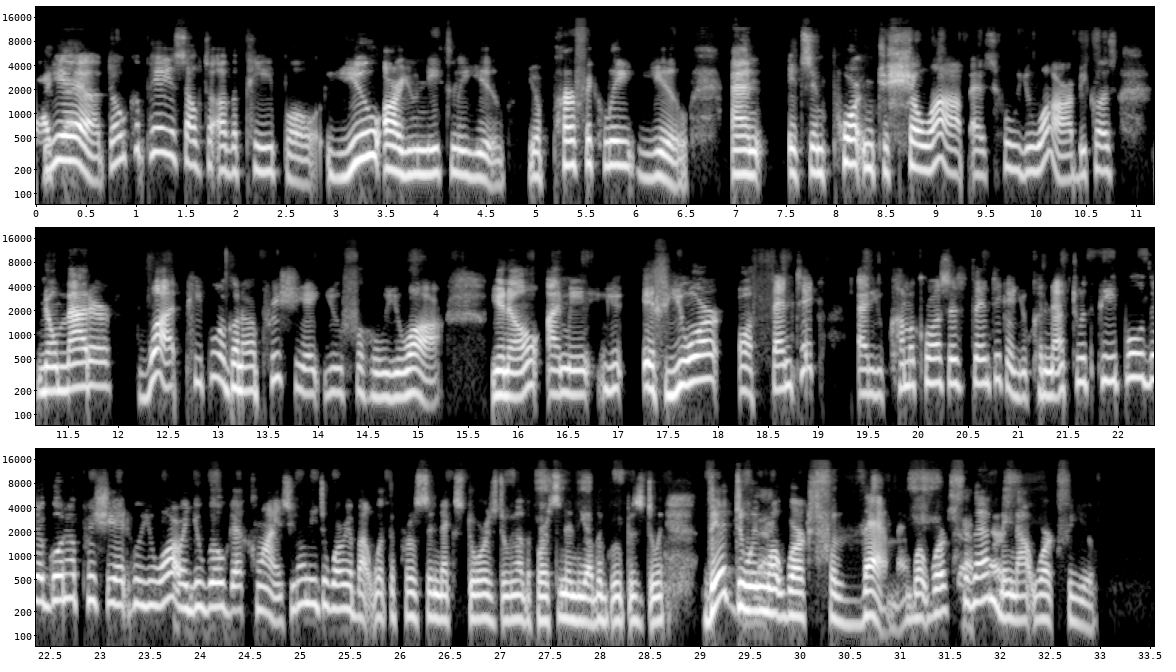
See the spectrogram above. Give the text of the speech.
like yeah, that. don't compare yourself to other people. You are uniquely you. You're perfectly you. And it's important to show up as who you are because no matter what people are going to appreciate you for who you are you know i mean you if you're authentic and you come across as authentic and you connect with people, they're going to appreciate who you are and you will get clients. You don't need to worry about what the person next door is doing or the person in the other group is doing. They're doing what works for them, and what works for them may not work for you.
